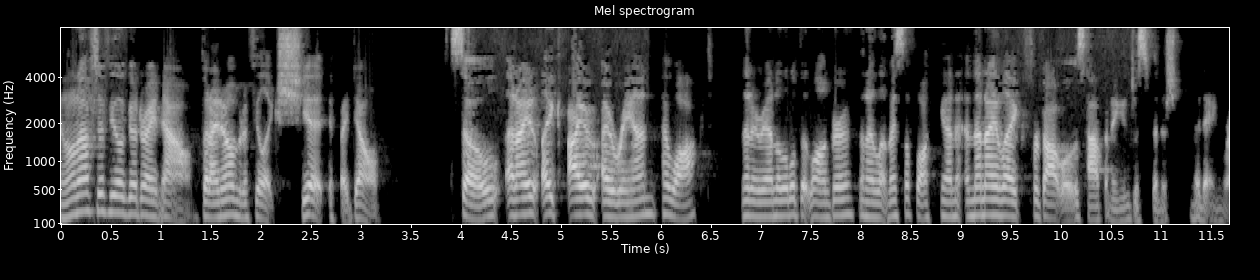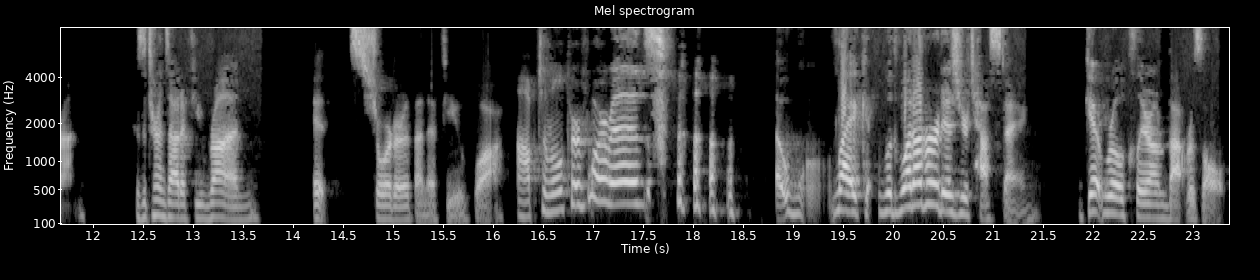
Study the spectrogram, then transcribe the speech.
I don't have to feel good right now, but I know I'm going to feel like shit if I don't. So, and I like, I, I ran, I walked, then I ran a little bit longer, then I let myself walk again. And then I like forgot what was happening and just finished my dang run. Cause it turns out if you run, it's shorter than if you walk. Optimal performance. Uh, like with whatever it is you're testing, get real clear on that result.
